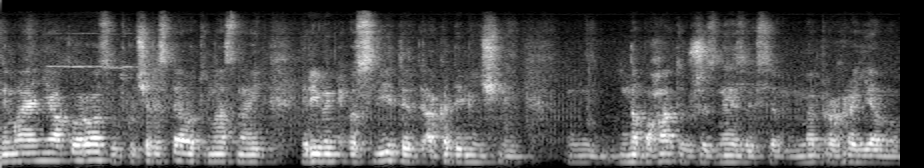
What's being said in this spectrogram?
немає ніякого розвитку. Через те, от у нас навіть рівень освіти академічний набагато вже знизився. Ми програємо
